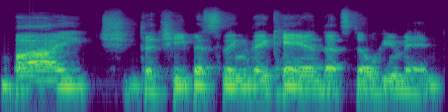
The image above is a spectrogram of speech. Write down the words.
buy ch- the cheapest thing they can that's still humane,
